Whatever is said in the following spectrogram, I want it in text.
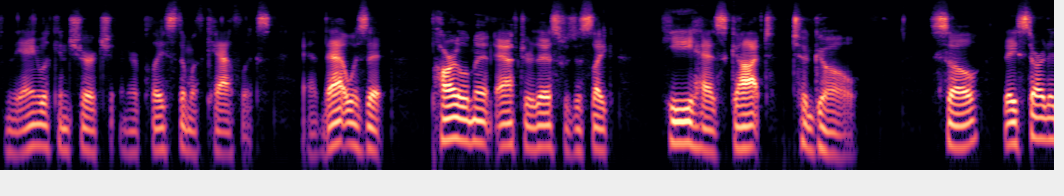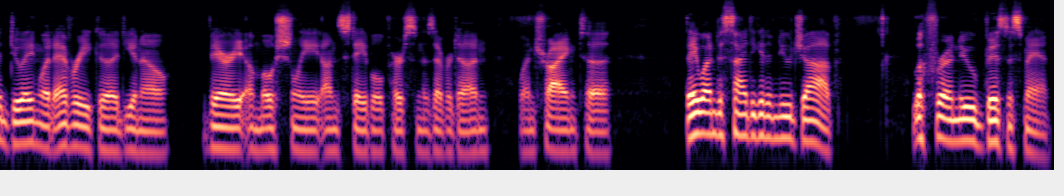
from the Anglican Church and replaced them with Catholics. And that was it. Parliament after this was just like, he has got to go. So they started doing what every good, you know, very emotionally unstable person has ever done when trying to. They went and decided to get a new job, look for a new businessman.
